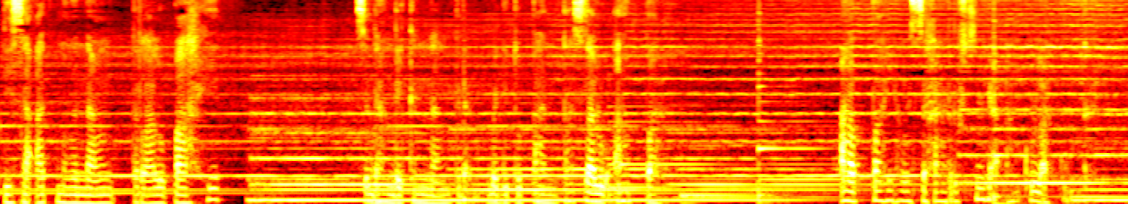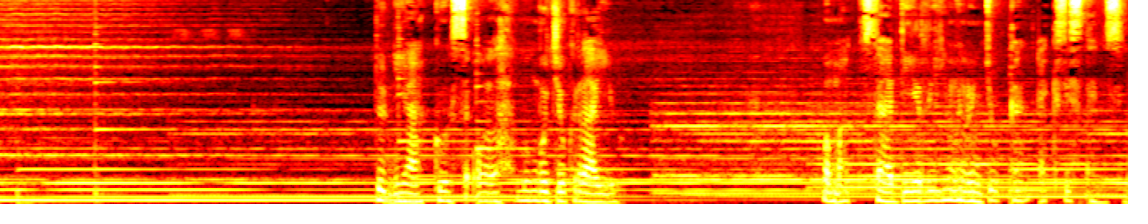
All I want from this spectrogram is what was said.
Di saat mengenang terlalu pahit, sedang dikenang tidak begitu pantas, lalu apa? Apa yang seharusnya aku lakukan? Duniaku seolah membujuk rayu, memaksa diri menunjukkan eksistensi.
